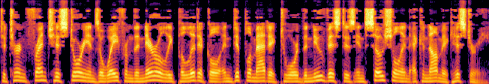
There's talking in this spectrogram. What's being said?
to turn French historians away from the narrowly political and diplomatic toward the new vistas in social and economic history.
